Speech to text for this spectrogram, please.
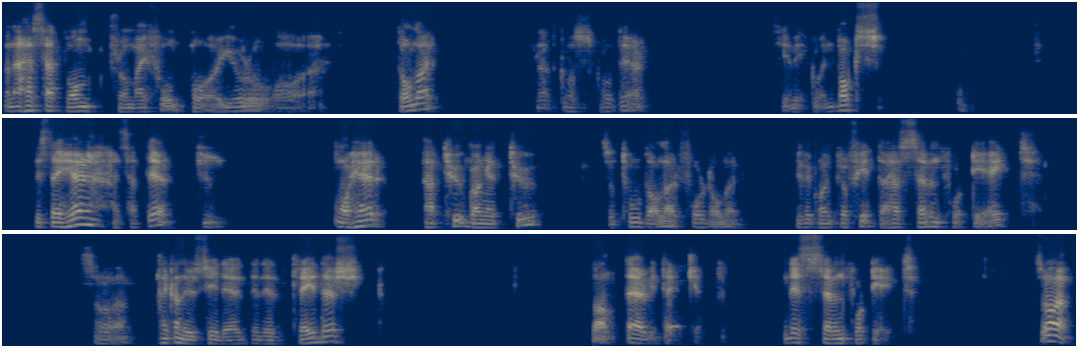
Men jeg har sett one from my phone på euro og dollar. That goes go there. See me go in box. We stay here, I set there. Og her I have two ganger two, so two dollar, four dollar. If I go in profit, I have seven forty-eight. Så her kan du see the, the, the traders. So there we take it. This 748. Så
